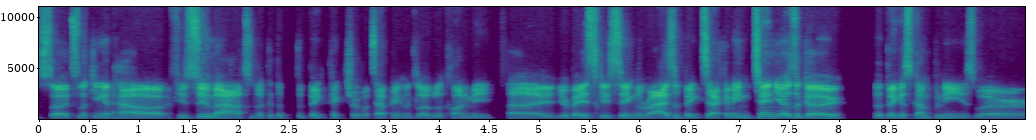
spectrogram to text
So it's looking at how, if you zoom out and look at the, the big picture of what's happening in the global economy, uh, you're basically seeing the rise of big tech. I mean, 10 years ago, the biggest companies were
